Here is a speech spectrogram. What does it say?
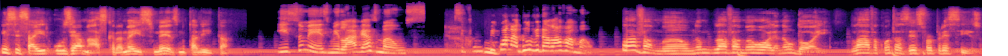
e se sair, use a máscara. Não é isso mesmo, Talita? Isso mesmo, e lave as mãos. Se ficou na dúvida, lava a mão. Lava a mão, não, lava a mão, olha, não dói. Lava quantas vezes for preciso.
